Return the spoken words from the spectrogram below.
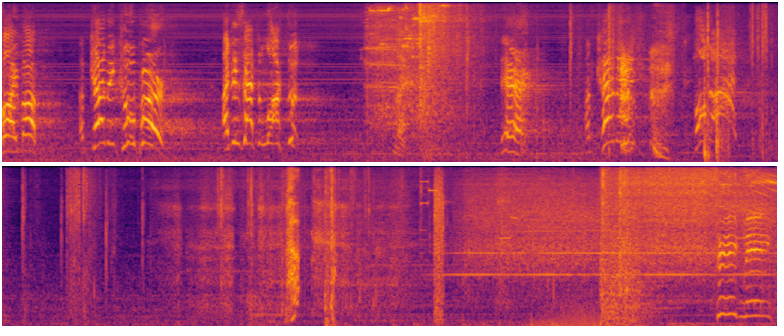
climb up? I'm coming, Cooper! I just have to lock the... There. I'm coming! Hold on! Feed me!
